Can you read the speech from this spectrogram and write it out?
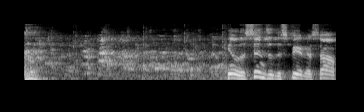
you know, the sins of the Spirit are far,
